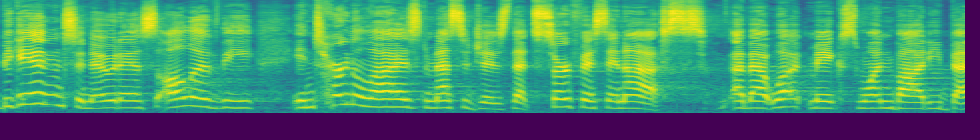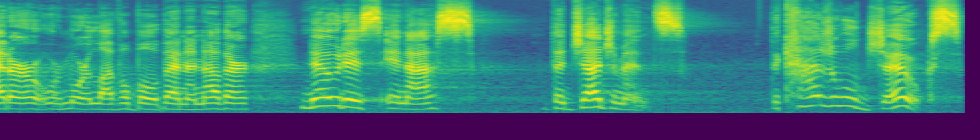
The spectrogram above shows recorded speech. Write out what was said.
Begin to notice all of the internalized messages that surface in us about what makes one body better or more lovable than another. Notice in us the judgments, the casual jokes,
